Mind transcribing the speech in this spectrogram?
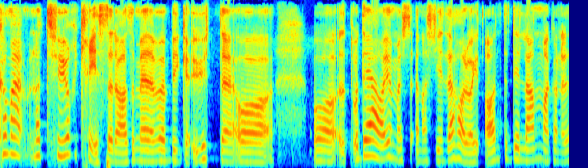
Hva med naturkrise, da? Altså med å bygge ut og, og, og, det har jo med energi. Det har du et annet dilemma, kan du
